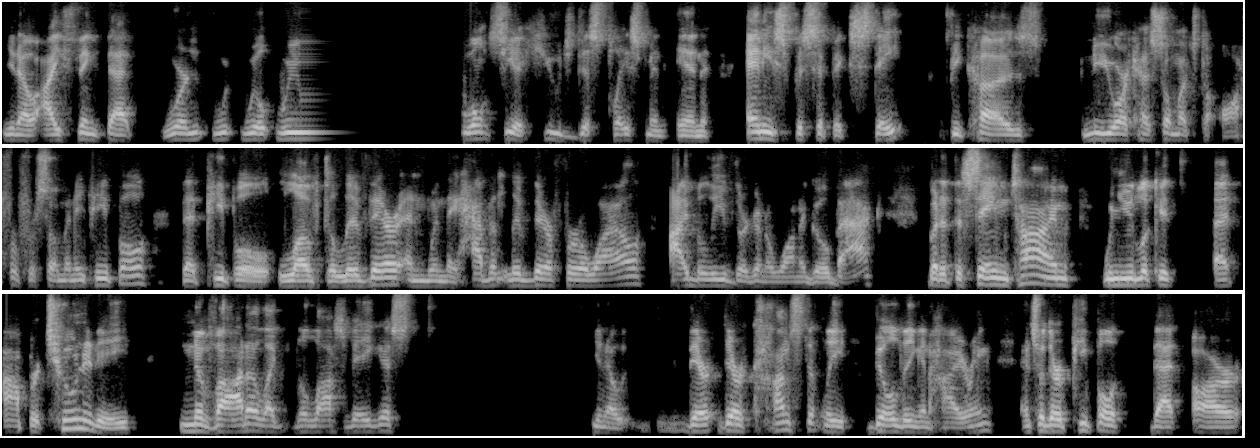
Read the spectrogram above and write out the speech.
you know i think that we're we'll, we won't see a huge displacement in any specific state because new york has so much to offer for so many people that people love to live there. And when they haven't lived there for a while i believe they're going to want to go back. But at the same time when you look at at opportunity nevada like the las vegas you know they're they're constantly building and hiring. And so there are people that are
